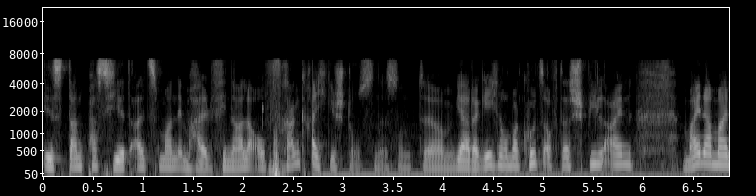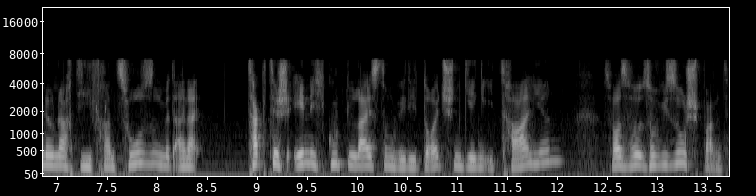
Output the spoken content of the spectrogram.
ist dann passiert, als man im Halbfinale auf Frankreich gestoßen ist. Und ähm, ja, da gehe ich nochmal kurz auf das Spiel ein. Meiner Meinung nach die Franzosen mit einer taktisch ähnlich guten Leistung wie die Deutschen gegen Italien. Das war sowieso spannend.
